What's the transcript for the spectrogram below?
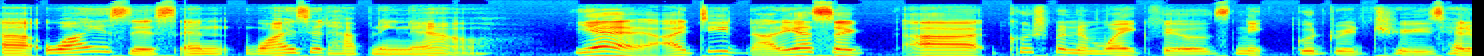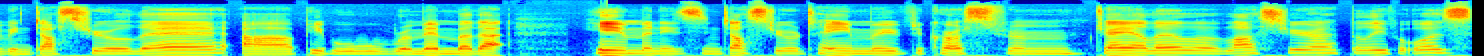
Uh, why is this and why is it happening now? Yeah, I did, Nadia. So, uh, Cushman and Wakefield's Nick Goodridge, who's head of industrial there, uh, people will remember that him and his industrial team moved across from JLL last year, I believe it was.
